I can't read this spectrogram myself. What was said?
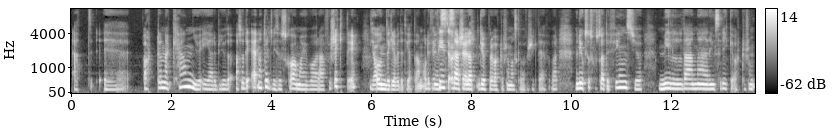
att eh, örterna kan ju erbjuda... Alltså det är, naturligtvis så ska man ju vara försiktig Ja. under graviditeten. Och det, Det finns, finns särskilda grupper av örter som man ska vara försiktig för. Men det är också så att det finns ju milda, näringsrika örter som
